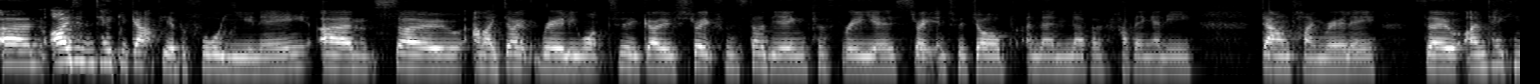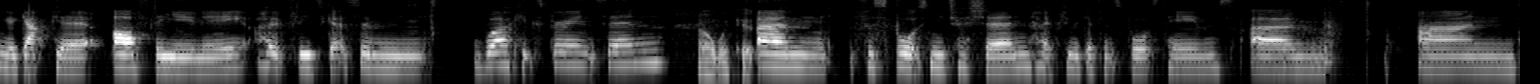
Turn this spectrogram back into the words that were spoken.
um, I didn't take a gap year before uni, um, so and I don't really want to go straight from studying for three years straight into a job and then never having any downtime really. So I'm taking a gap year after uni, hopefully to get some work experience in Oh, wicked. um, for sports nutrition, hopefully with different sports teams. Um, and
